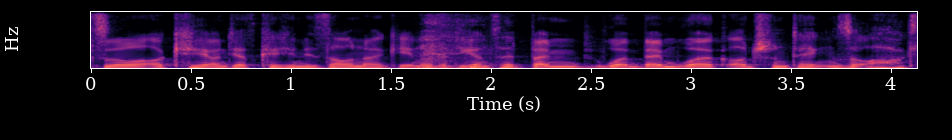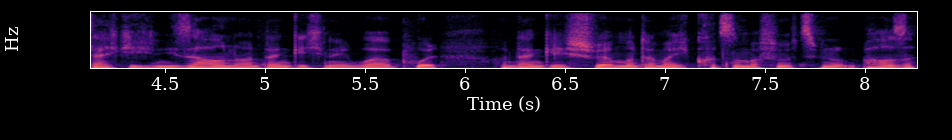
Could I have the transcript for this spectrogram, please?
so, okay, und jetzt kann ich in die Sauna gehen. Oder die ganze Zeit beim, beim Workout schon denken, so, oh, gleich gehe ich in die Sauna und dann gehe ich in den Whirlpool und dann gehe ich schwimmen und dann mache ich kurz nochmal 15 Minuten Pause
